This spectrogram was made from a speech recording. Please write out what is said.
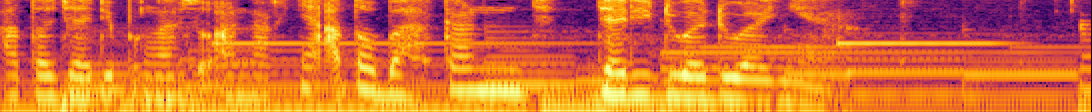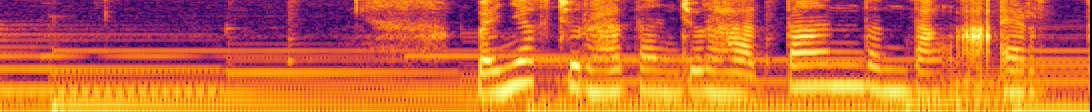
atau jadi pengasuh anaknya atau bahkan jadi dua-duanya. Banyak curhatan-curhatan tentang ART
